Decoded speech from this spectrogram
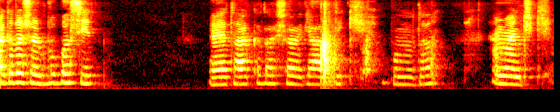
Arkadaşlar bu basit. Evet arkadaşlar geldik. Bunu da hemencik.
